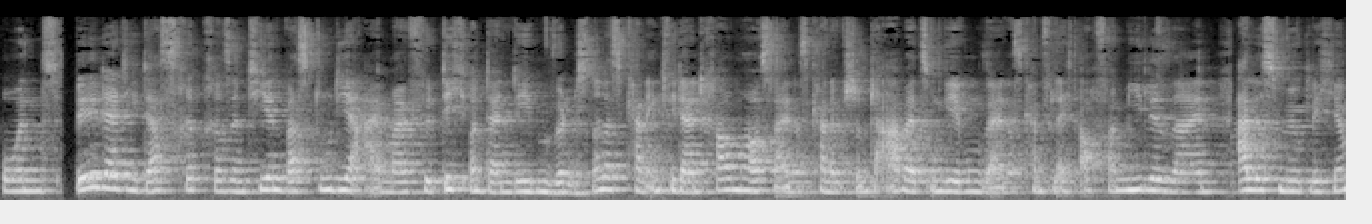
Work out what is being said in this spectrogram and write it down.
und Bilder, die das repräsentieren, was du dir einmal für dich und dein Leben wünschst. Ne, das kann irgendwie dein Traumhaus sein, das kann eine bestimmte Arbeitsumgebung sein, das kann vielleicht auch Familie sein, alles Mögliche.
